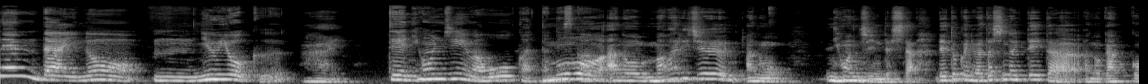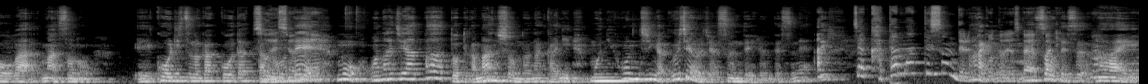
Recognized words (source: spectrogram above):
年代の、うん、ニューヨークはい。って日本人は多かったんですもう、かあの、周り中、あの、日本人でした。で、特に私の行っていた、あの、学校は、まあ、その、えー公立の学校だったので、でねもう同じアパートとかマンションの中に、もう日本人がうじゃうじゃ住んでいるんですね。あで、じゃあ固まって住んでるってことですか、はい。そうです。はい。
